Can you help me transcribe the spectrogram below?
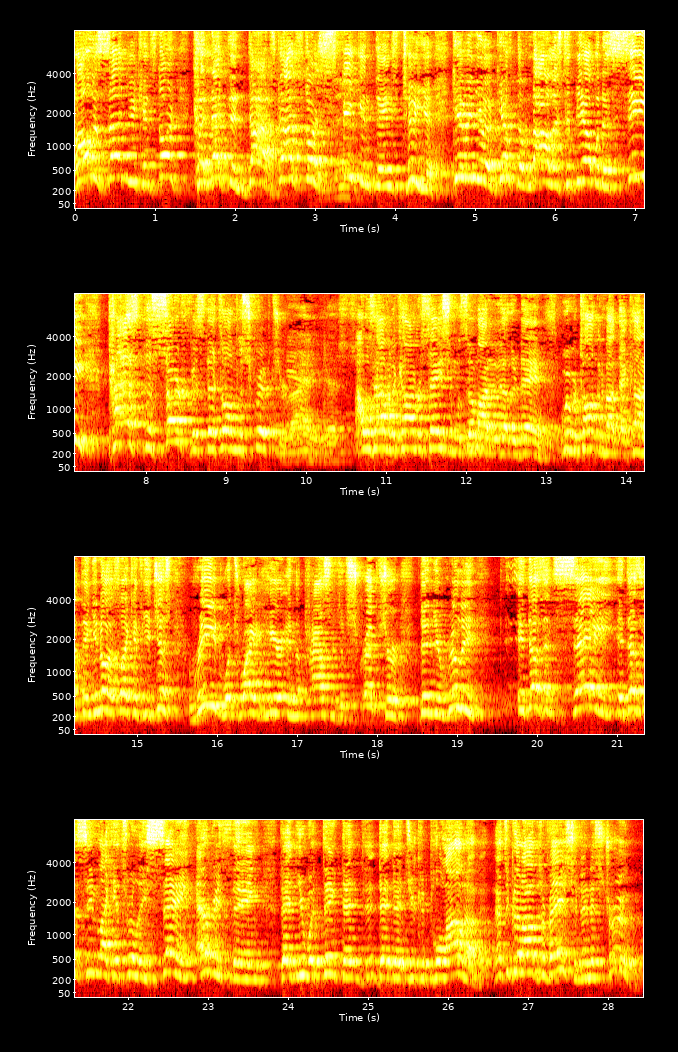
All of a sudden you can start connecting connecting dots. God starts speaking things to you, giving you a gift of knowledge to be able to see past the surface that's on the scripture. Right, yes. I was having a conversation with somebody the other day. We were talking about that kind of thing. You know, it's like if you just read what's right here in the passage of scripture, then you really it doesn't say, it doesn't seem like it's really saying everything that you would think that, that, that you could pull out of it. That's a good observation, and it's true.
